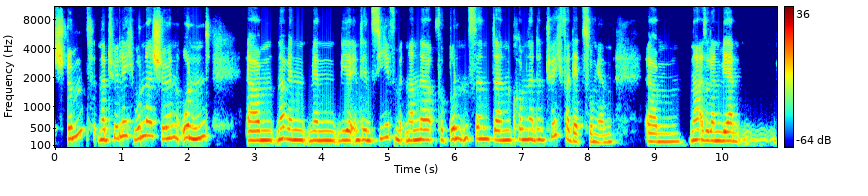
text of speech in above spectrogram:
stimmt, natürlich, wunderschön und ähm, na, wenn, wenn wir intensiv miteinander verbunden sind, dann kommen dann natürlich Verletzungen. Ähm, na, also dann werden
